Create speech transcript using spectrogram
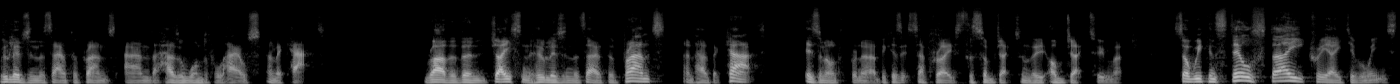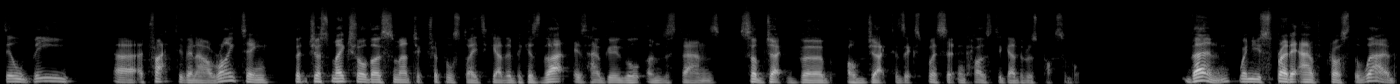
who lives in the south of France and has a wonderful house and a cat, rather than Jason who lives in the south of France and has a cat is an entrepreneur because it separates the subject and the object too much. So we can still stay creative and we can still be uh, attractive in our writing, but just make sure those semantic triples stay together because that is how Google understands subject, verb, object as explicit and close together as possible. Then, when you spread it out across the web,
